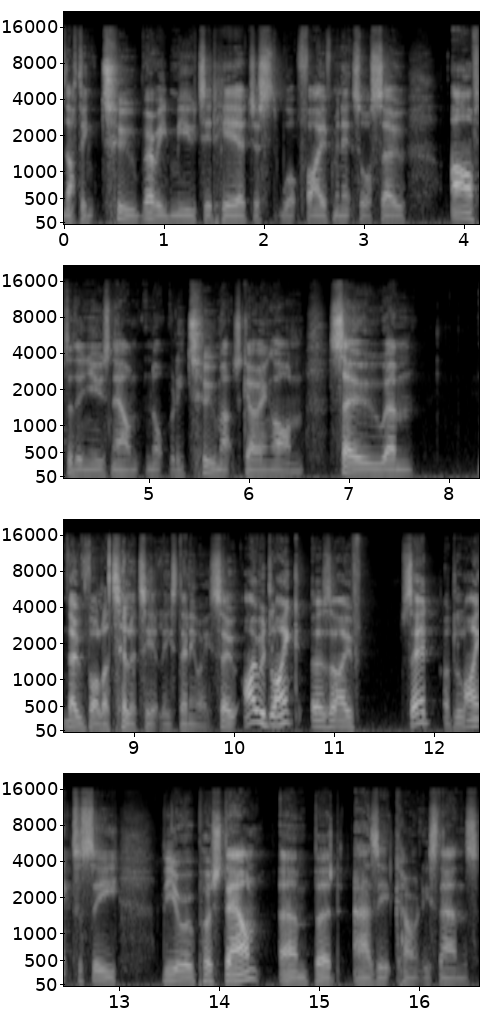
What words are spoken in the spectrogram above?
nothing too very muted here. Just what five minutes or so after the news now. Not really too much going on. So um, no volatility at least anyway. So I would like, as I've said, I'd like to see the euro push down. Um, but as it currently stands,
